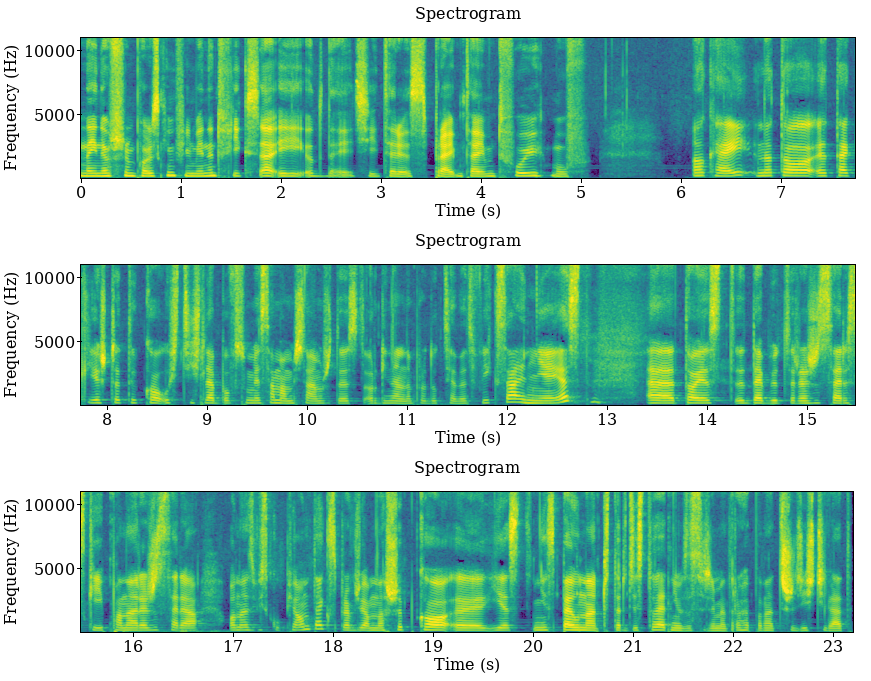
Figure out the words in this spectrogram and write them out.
najnowszym polskim filmie Netflixa i oddaję ci teraz prime time twój, mów. Okej, okay, no to e, tak jeszcze tylko uściśle, bo w sumie sama myślałam, że to jest oryginalna produkcja Netflixa. Nie jest. E, to jest debiut reżyserski pana reżysera o nazwisku Piątek. Sprawdziłam na szybko. E, jest niespełna 40-letnim, w zasadzie ma trochę ponad 30 lat,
